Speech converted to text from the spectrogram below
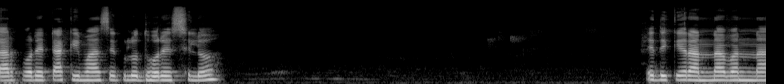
তারপরে টাকি মাছ এগুলো ধরেছিল। এদিকে রান্না বান্না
